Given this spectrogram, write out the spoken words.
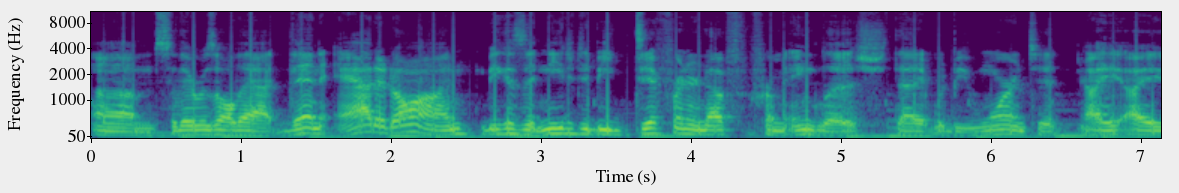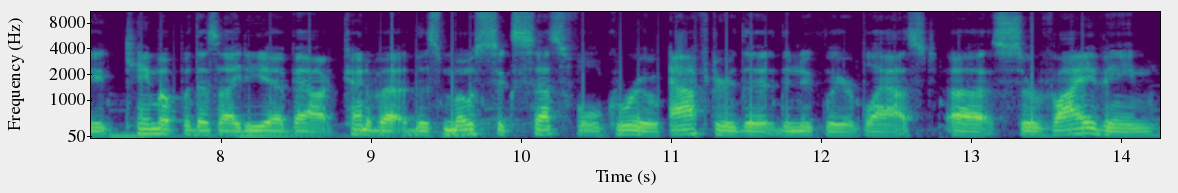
um, so there was all that. Then added on, because it needed to be different enough from English that it would be warranted, I, I came up with this idea about kind of a, this most successful group after the, the nuclear blast uh, surviving.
